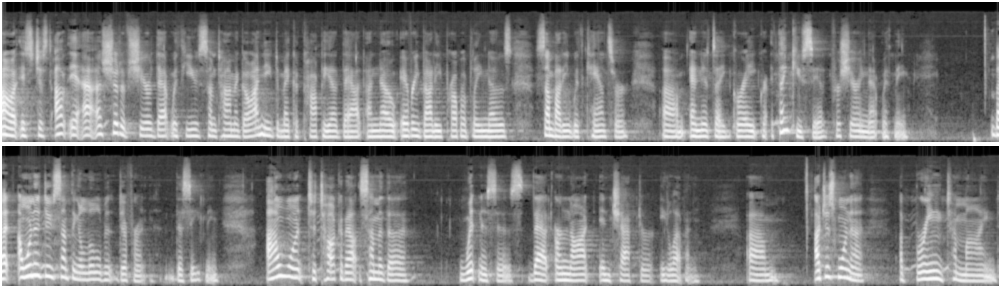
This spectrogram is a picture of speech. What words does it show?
Oh, it's just, I, I, should have shared that with you some time ago. I need to make a copy of that. I know everybody probably knows somebody with cancer, um, and it's a great, great, thank you, Sid, for sharing that with me. But I want to do something a little bit different this evening. I want to talk about some of the witnesses that are not in chapter 11. Um, I just want to uh, bring to mind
